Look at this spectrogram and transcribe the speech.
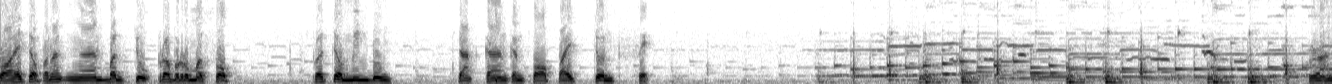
ล่อยให้เจ้าพนักงานบรรจุพระบรมศพ พระเจ้ามินดุงจัดการกันต่อไปจนเสร็จ หลัง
